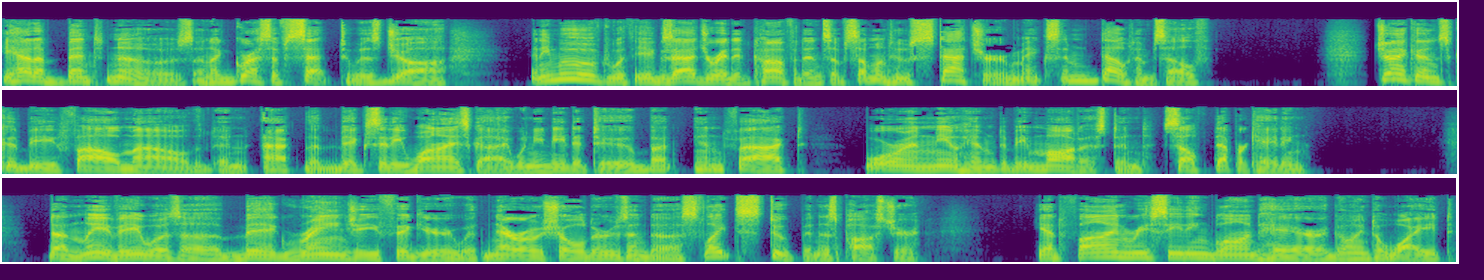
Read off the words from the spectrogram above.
He had a bent nose, an aggressive set to his jaw, and he moved with the exaggerated confidence of someone whose stature makes him doubt himself. Jenkins could be foul mouthed and act the big city wise guy when he needed to, but in fact, Warren knew him to be modest and self deprecating. Dunleavy was a big, rangy figure with narrow shoulders and a slight stoop in his posture. He had fine, receding blond hair going to white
